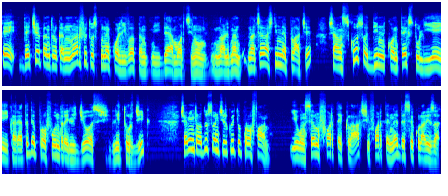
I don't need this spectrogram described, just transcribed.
Ei, de ce? Pentru că nu ar fi tu spune colivă, pentru ideea morții, nu, un aliment. În același timp ne place și am scos-o din contextul ei, care e atât de profund religios și liturgic, și am introdus-o în circuitul profan. E un semn foarte clar și foarte net de secularizare.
